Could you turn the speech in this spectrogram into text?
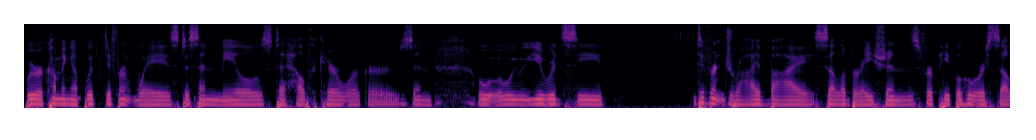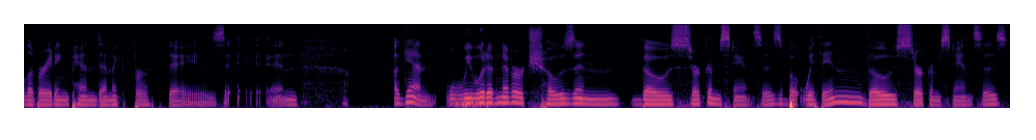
we were coming up with different ways to send meals to healthcare workers and you would see different drive-by celebrations for people who were celebrating pandemic birthdays. And again, we would have never chosen those circumstances, but within those circumstances,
